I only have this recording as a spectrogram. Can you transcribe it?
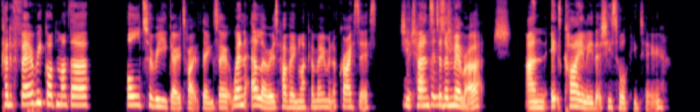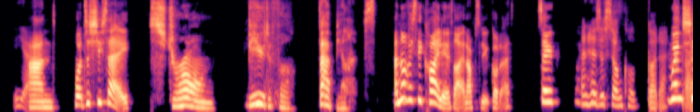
kind of fairy godmother alter ego type thing. So when Ella is having like a moment of crisis, she Which turns to the mirror much. and it's Kylie that she's talking to. Yeah. And what does she say? Strong, beautiful, fabulous. And obviously Kylie is like an absolute goddess. So And here's a song called Goddess. when right? she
